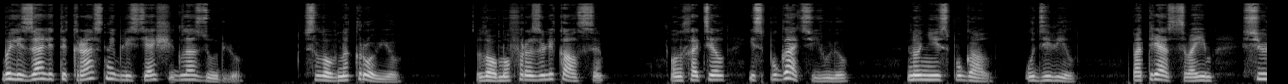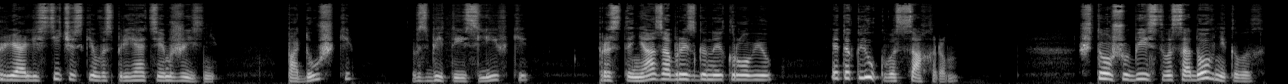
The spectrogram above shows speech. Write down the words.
были залиты красной блестящей глазурью, словно кровью. Ломов развлекался. Он хотел испугать Юлю, но не испугал, удивил, потряс своим сюрреалистическим восприятием жизни. Подушки, взбитые сливки, простыня, забрызганная кровью — это клюква с сахаром. Что ж, убийство Садовниковых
